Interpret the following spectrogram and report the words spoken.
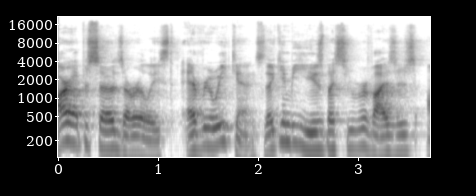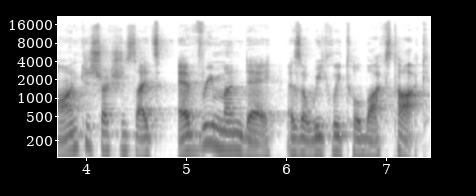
Our episodes are released every weekend, so they can be used by supervisors on construction sites every Monday as a weekly toolbox talk.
